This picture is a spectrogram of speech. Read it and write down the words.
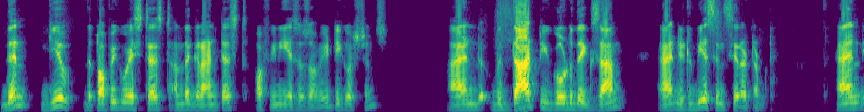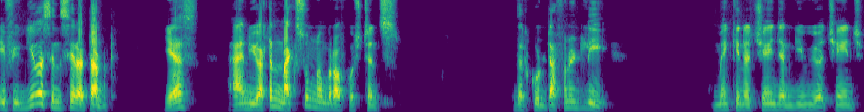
Then give the topic wise test and the grand test of ESS of 80 questions. And with that, you go to the exam and it will be a sincere attempt. And if you give a sincere attempt, yes, and you attend maximum number of questions, that could definitely make in a change and give you a change.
